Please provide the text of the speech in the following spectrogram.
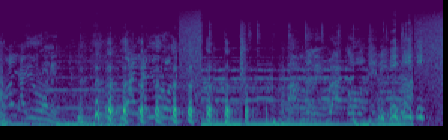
Why are you running? Why are you running?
